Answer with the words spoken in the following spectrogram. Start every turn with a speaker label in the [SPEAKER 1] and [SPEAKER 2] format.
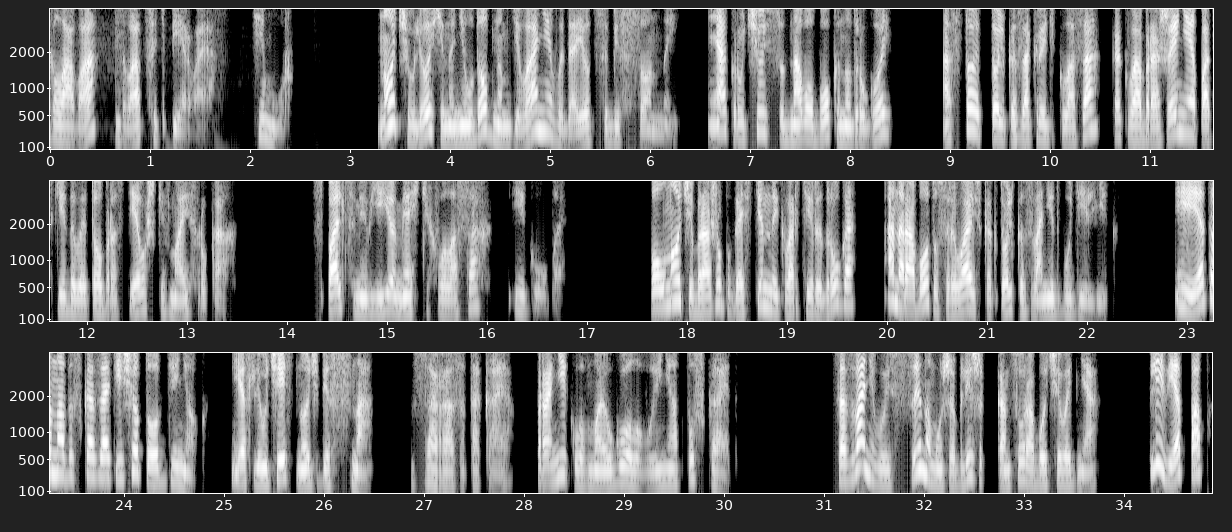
[SPEAKER 1] Глава 21. Тимур. Ночь у Лёхи на неудобном диване выдается бессонной. Я кручусь с одного бока на другой, а стоит только закрыть глаза, как воображение подкидывает образ девушки в моих руках. С пальцами в её мягких волосах и губы. Полночи брожу по гостиной квартиры друга, а на работу срываюсь, как только звонит будильник. И это, надо сказать, ещё тот денёк, если учесть ночь без сна. Зараза такая проникла в мою голову и не отпускает. Созваниваюсь с сыном уже ближе к концу рабочего дня. «Привет, пап!»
